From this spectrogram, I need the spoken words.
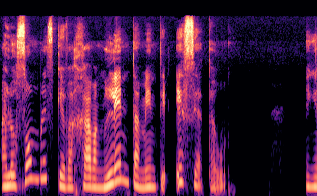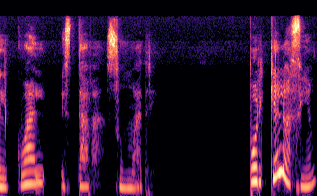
a los hombres que bajaban lentamente ese ataúd en el cual estaba su madre. ¿Por qué lo hacían?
